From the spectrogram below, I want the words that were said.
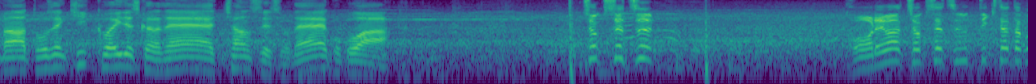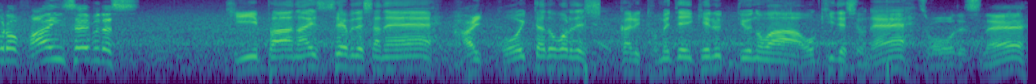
まあ当然キックはいいですからね。チャンスですよねここは。直接。これは直接打ってきたところファインセーブですキーパーナイスセーブでしたね。はい。こういったところでしっかり止めていけるっていうのは大きいですよね。そうですね。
